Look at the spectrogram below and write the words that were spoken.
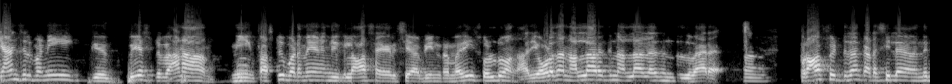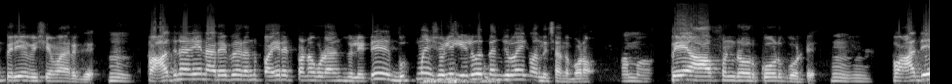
கேன்சல் பண்ணி வேஸ்ட் வேணாம். நீ ஃபர்ஸ்ட் படமே எங்களுக்கு லாஸ் ஆயிருச்சு அப்படின்ற மாதிரி சொல்லுவாங்க. அது எவ்வளவுதான் நல்லா இருக்கு நல்லா இல்லைன்றது வேற. ப்ராஃபிட் தான் கடைசியில வந்து பெரிய விஷயமா இருக்கு. இப்ப அதனாலயே நிறைய பேர் வந்து பைரட் பண்ணக்கூடாதுன்னு சொல்லிட்டு புக் மை சொல்லி எழுபத்தஞ்சு ரூபாய்க்கு வந்துச்சு அந்த படம். பே ஆஃப்ன்ற ஒரு கோடு போட்டு. இப்போ அதே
